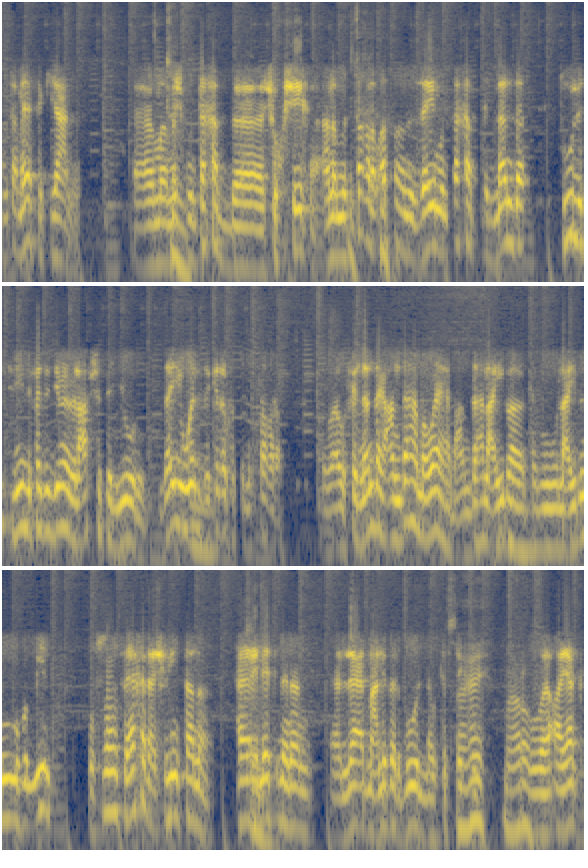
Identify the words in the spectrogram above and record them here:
متماسك يعني. مش منتخب آه، شخشيخه أنا مستغرب أصلا إزاي منتخب فنلندا طول السنين اللي فاتت دي ما بيلعبش في اليورو. زي ويلز كده كنت مستغرب. وفنلندا عندها مواهب عندها لعيبة كانوا لاعبين مهمين خصوصا في آخر 20 سنة. ياري ليتمانن آه، لعب مع ليفربول لو تفتكر. صحيح معروف. وآياكس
